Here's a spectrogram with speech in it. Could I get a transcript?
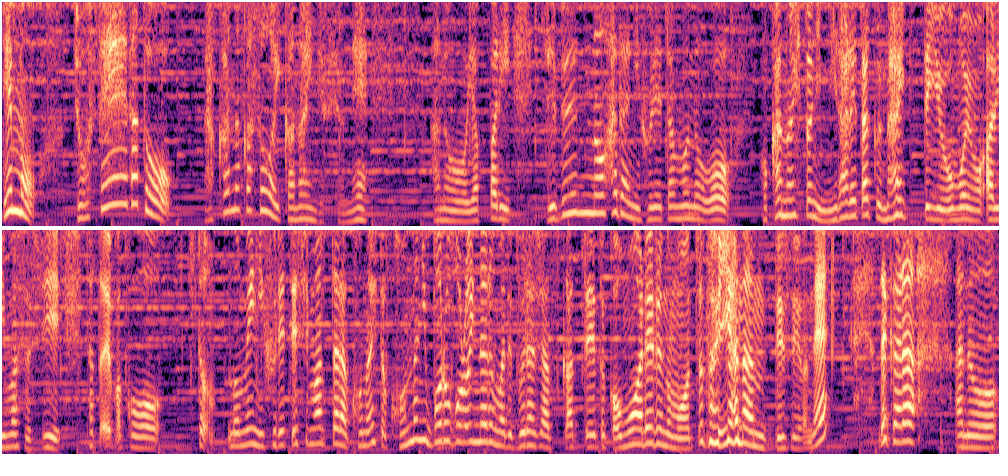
でも女性だとなかなかそうはいかないんですよね。あのやっぱり自分の肌に触れたものを他の人に見られたくないっていう思いもありますし例えばこう人の目に触れてしまったらこの人こんなにボロボロになるまでブラジャー使ってとか思われるのもちょっと嫌なんですよね。だからあの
